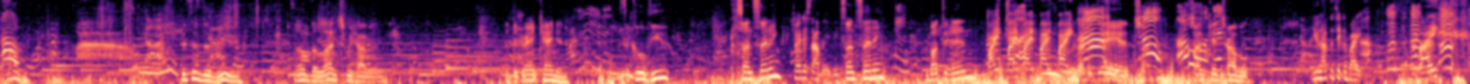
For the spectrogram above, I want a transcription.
Mom. This is the view of the lunch we have in at the Grand Canyon. It's a cool view. Sun setting. Try this out, baby. Sun setting. About to end. Bite, bite, bite, bite, bite. Another day at Shaka Kid Travel. You have to take a bite. Bite.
